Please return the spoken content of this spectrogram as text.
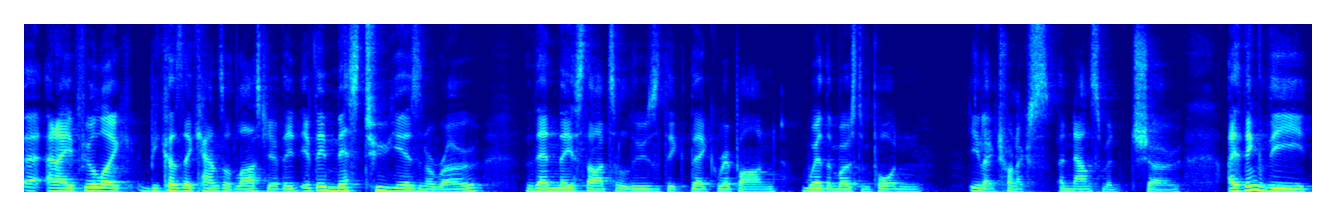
and I feel like because they cancelled last year, if they if they miss two years in a row, then they start to lose the, their grip on where the most important electronics announcement show. I think the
